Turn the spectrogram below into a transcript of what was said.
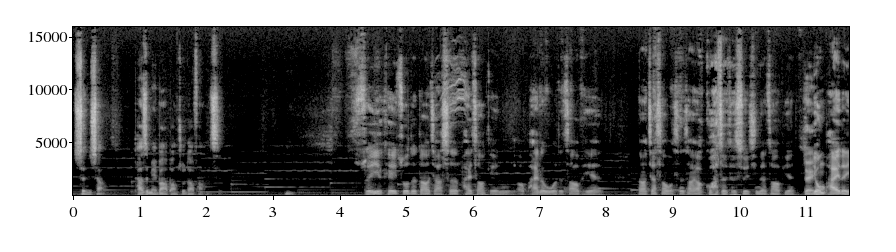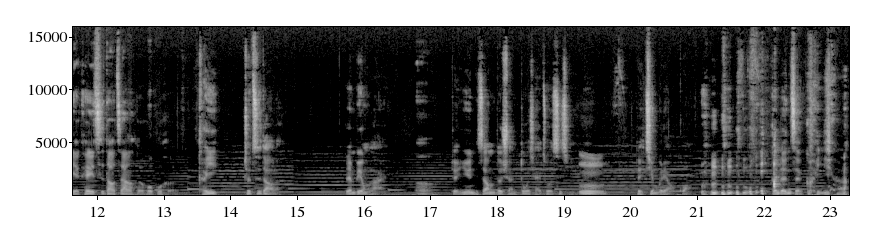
身上，它是没办法帮助到房子。所以也可以做得到。假设拍照给你，我、哦、拍了我的照片，然后加上我身上要挂着的水晶的照片，对，用拍的也可以知道这样合或不合。可以，就知道了。人不用来，嗯，对，因为你知道我们都喜欢躲起来做事情，嗯，对，见不了光，跟忍者龟一样。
